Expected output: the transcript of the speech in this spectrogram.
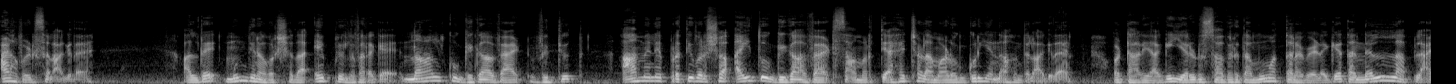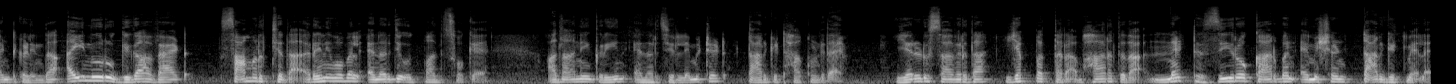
ಅಳವಡಿಸಲಾಗಿದೆ. ಅಲ್ಲದೆ ಮುಂದಿನ ವರ್ಷದ ಏಪ್ರಿಲ್ವರೆಗೆ ನಾಲ್ಕು ಗಿಗಾ ವ್ಯಾಟ್ ವಿದ್ಯುತ್, ಆಮೇಲೆ ಪ್ರತಿ ವರ್ಷ ಐದು ಗಿಗಾ ವ್ಯಾಟ್ ಸಾಮರ್ಥ್ಯ ಹೆಚ್ಚಳ ಮಾಡೋ ಗುರಿಯನ್ನು ಹೊಂದಲಾಗಿದೆ. ಒಟ್ಟಾರೆಯಾಗಿ ಎರಡು ಸಾವಿರದ ಮೂವತ್ತರ ವೇಳೆಗೆ ತನ್ನೆಲ್ಲ ಪ್ಲ್ಯಾಂಟ್ಗಳಿಂದ ಐನೂರು ಗಿಗಾ ವ್ಯಾಟ್ ಸಾಮರ್ಥ್ಯದ ರಿನ್ಯೂವಬಲ್ ಎನರ್ಜಿ ಉತ್ಪಾದಿಸೋಕೆ Adani green energy limited target ಹಾಕೊಂಡಿದೆ. ಎರಡು ಸಾವಿರದ ಎಪ್ಪತ್ತರ ಭಾರತದ net zero carbon emission target ಮೇಲೆ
